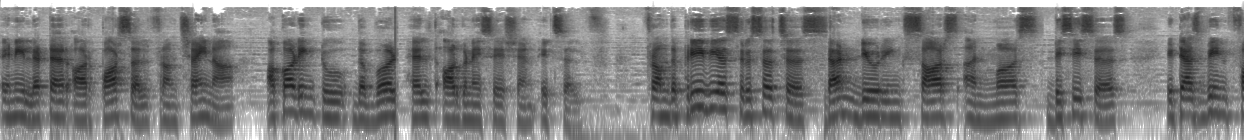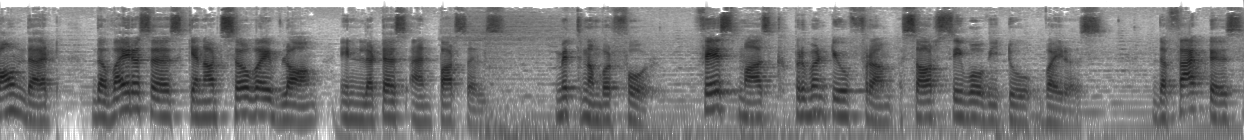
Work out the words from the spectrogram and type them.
any letter or parcel from China according to the World Health Organization itself. From the previous researches done during SARS and MERS diseases, it has been found that the viruses cannot survive long in letters and parcels. Myth number 4 face mask prevent you from SARS-CoV-2 virus. The fact is,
